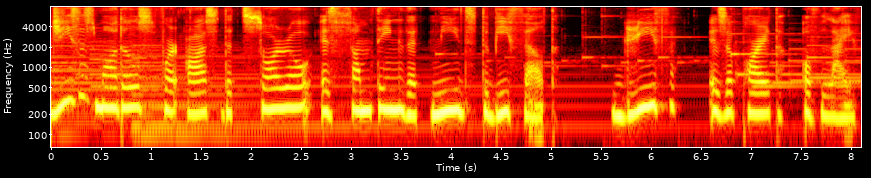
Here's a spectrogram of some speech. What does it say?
Jesus models for us that sorrow is something that needs to be felt grief is a part of life.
